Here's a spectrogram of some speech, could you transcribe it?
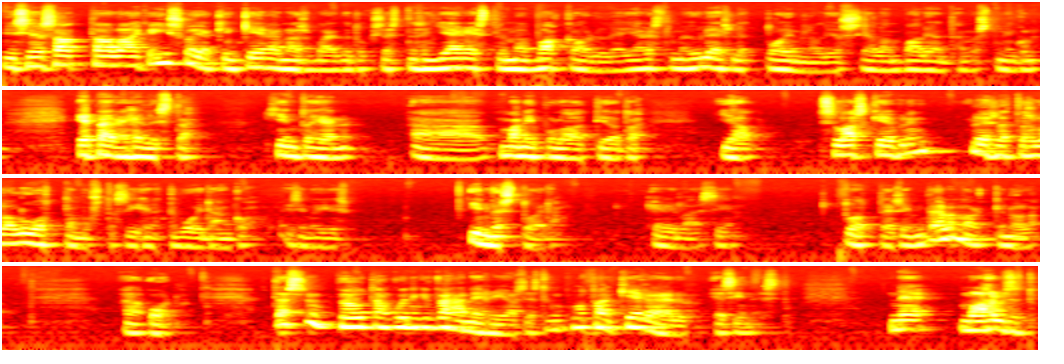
niin siinä saattaa olla aika isojakin kerrannaisvaikutuksia sitten sen järjestelmän vakaudelle ja järjestelmän yleiselle toiminnalle, jos siellä on paljon tämmöistä niin kuin epärehellistä hintojen ää, manipulaatiota ja se laskee yleisellä tasolla luottamusta siihen, että voidaanko esimerkiksi investoida erilaisiin tuotteisiin, mitä näillä markkinoilla ää, on. Tässä nyt puhutaan kuitenkin vähän eri asiasta, kun puhutaan keräilyesineistä ne mahdolliset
